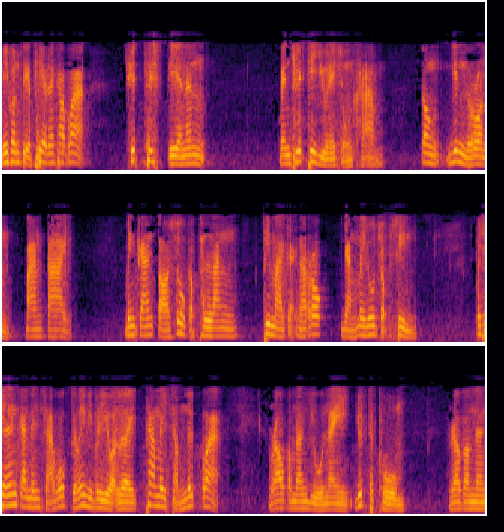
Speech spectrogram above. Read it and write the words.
มีคนเปรียบเทียบนะครับว่าชีวิตคริสเตียนนั้น เป็นชีวิตที่อยู่ในสงคราม ต้องดิ้นรนปางตาย เป็นการต่อสู้กับพลังที่มาจากนรกอย่างไม่รู้จบสิน้น เพราะฉะนั้นการเป็นสาวกจะไม่มีประโยชน์เลย ถ้าไม่สำนึกว่าเรากำลังอยู่ในยุทธภูมิ เรากำลัง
